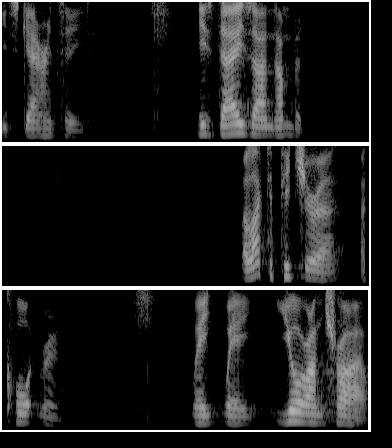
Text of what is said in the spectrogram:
is guaranteed. His days are numbered. I like to picture a, a courtroom where, where you're on trial.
